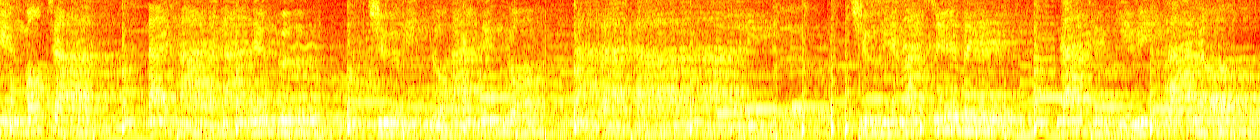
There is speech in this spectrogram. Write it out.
신 목자 날 사랑하는 분 주 인도하는 곳 따라가리. 주의 말씀을 나 듣기 위하여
